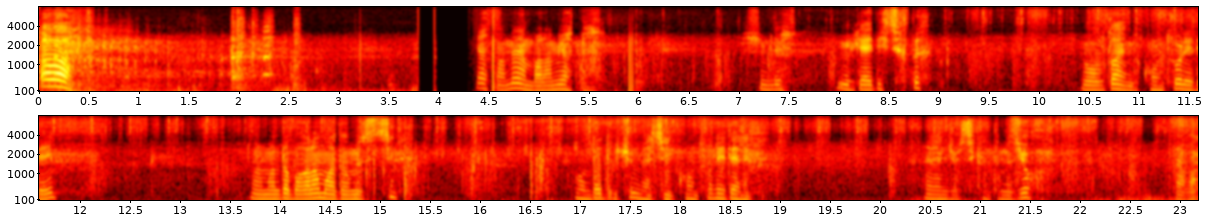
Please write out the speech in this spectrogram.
Baba. Yatma benim balam yatma. Şimdi yükledik çıktık. Yoldayım kontrol edeyim. Normalde bağlamadığımız için yolda dökülmesin kontrol edelim. Herhangi bir sıkıntımız yok. Tamam.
